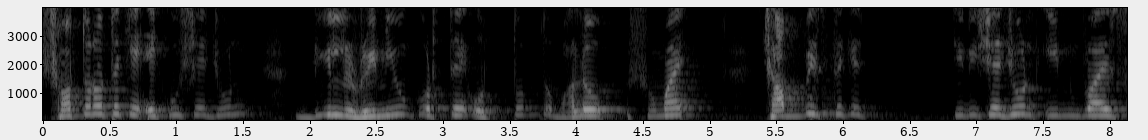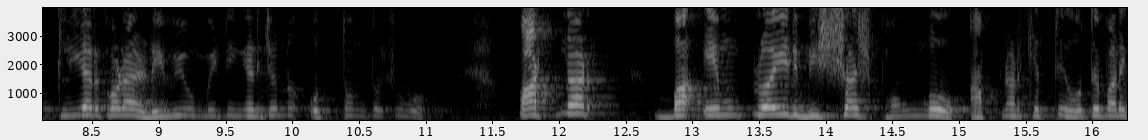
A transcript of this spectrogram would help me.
সতেরো থেকে একুশে জুন ডিল রিনিউ করতে অত্যন্ত ভালো সময়। ছাব্বিশ থেকে তিরিশে জুন ইনভয়েস ক্লিয়ার করা রিভিউ মিটিংয়ের জন্য অত্যন্ত শুভ। পার্টনার বা এমপ্লয়ির বিশ্বাস ভঙ্গ আপনার ক্ষেত্রে হতে পারে,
